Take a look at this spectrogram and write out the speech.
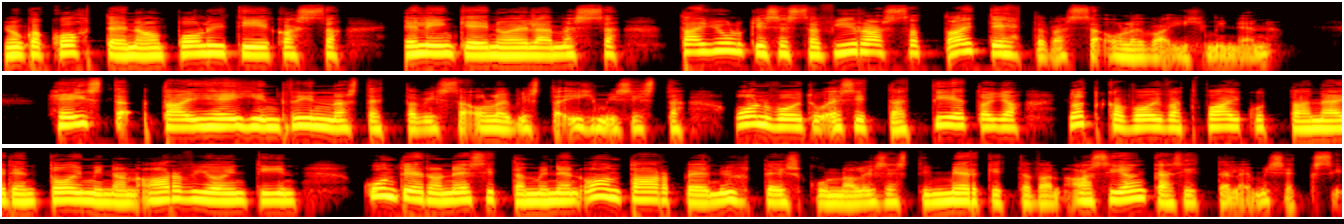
jonka kohteena on politiikassa, elinkeinoelämässä tai julkisessa virassa tai tehtävässä oleva ihminen. Heistä tai heihin rinnastettavissa olevista ihmisistä on voitu esittää tietoja, jotka voivat vaikuttaa näiden toiminnan arviointiin, kun tiedon esittäminen on tarpeen yhteiskunnallisesti merkittävän asian käsittelemiseksi.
